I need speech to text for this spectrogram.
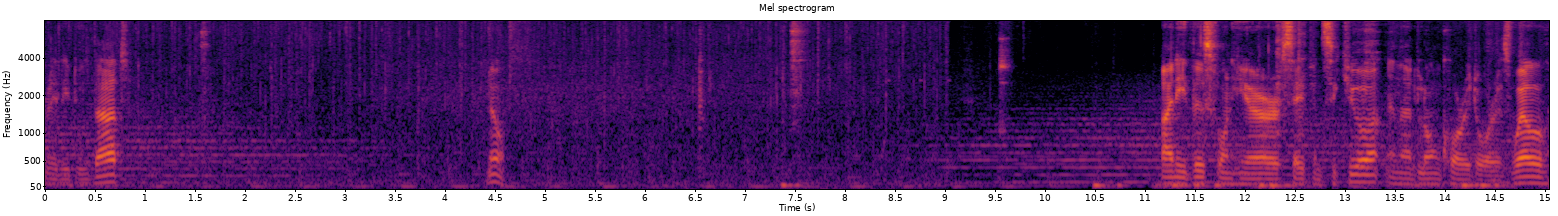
really do that. No. I need this one here safe and secure and that long corridor as well.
